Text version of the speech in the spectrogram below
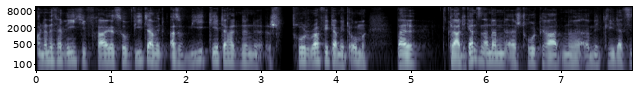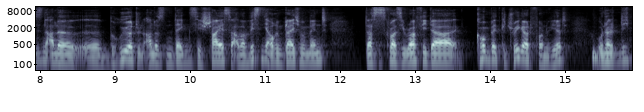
Und dann ist halt wirklich die Frage so, wie damit, also wie geht da halt ein Stroh Ruffy damit um? Weil, klar, die ganzen anderen äh, Strohpiraten-Mitglieder, sie sind alle äh, berührt und alles und denken sich scheiße, aber wissen ja auch im gleichen Moment, dass es quasi Ruffy da komplett getriggert von wird und halt nicht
